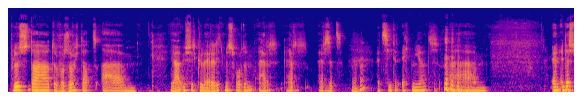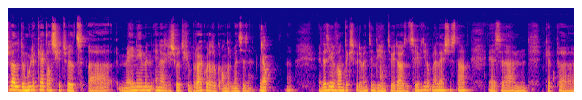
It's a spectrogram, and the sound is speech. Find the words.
Plus dat ervoor zorgt dat uh, ja, uw circulaire ritmes worden her, her, herzet. Uh -huh. Het ziet er echt niet uit. um, en, en, dat is wel de moeilijkheid als je het wilt uh, meenemen en ergens wilt gebruiken waar er ook andere mensen zijn. Ja. ja. En dat is een van de experimenten die in 2017 op mijn lijstje staat. Is, um, ik heb uh,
